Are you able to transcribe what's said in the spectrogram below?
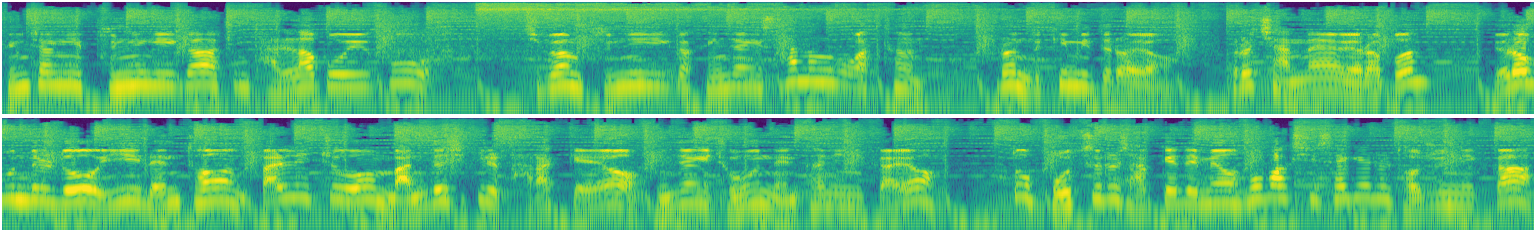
굉장히 분위기가 좀 달라 보이고 집안 분위기가 굉장히 사는 것 같은 그런 느낌이 들어요. 그렇지 않나요, 여러분? 여러분들도 이 랜턴 빨리 좀 만드시길 바랄게요. 굉장히 좋은 랜턴이니까요. 또 보스를 잡게 되면 호박씨 3개를 더 주니까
